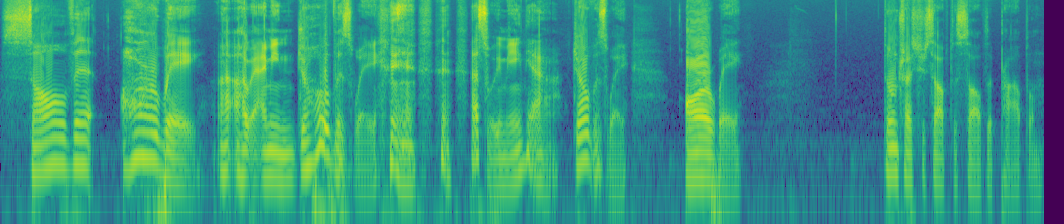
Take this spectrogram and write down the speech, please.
Solve it our way. Uh, I mean, Jehovah's way. that's what we mean. Yeah, Jehovah's way. Our way. Don't trust yourself to solve the problem.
